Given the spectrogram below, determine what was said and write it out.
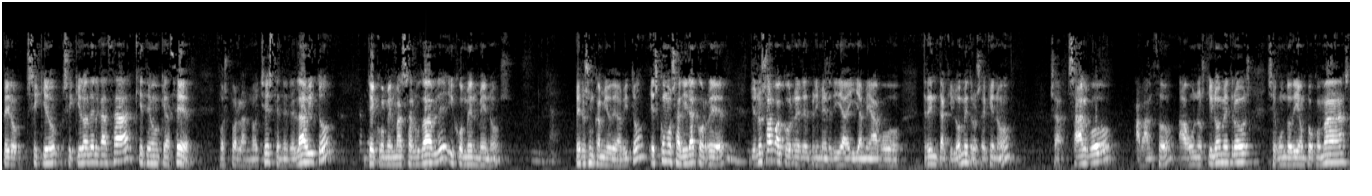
Pero si quiero, si quiero adelgazar, ¿qué tengo que hacer? Pues por las noches tener el hábito de comer más saludable y comer menos. Pero es un cambio de hábito. Es como salir a correr. Yo no salgo a correr el primer día y ya me hago 30 kilómetros, ¿eh que no? O sea, salgo, avanzo, hago unos kilómetros, segundo día un poco más,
